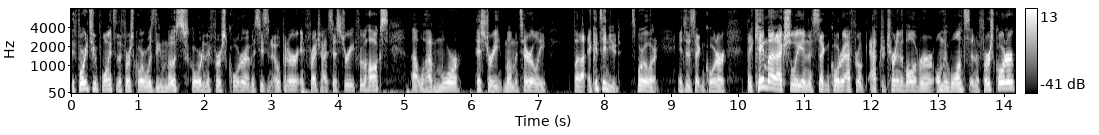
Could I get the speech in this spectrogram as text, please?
the 42 points in the first quarter was the most scored in the first quarter of a season opener in franchise history for the Hawks. Uh, we'll have more history momentarily, but uh, it continued. Spoiler alert! Into the second quarter, they came out actually in the second quarter after after turning the ball over only once in the first quarter.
